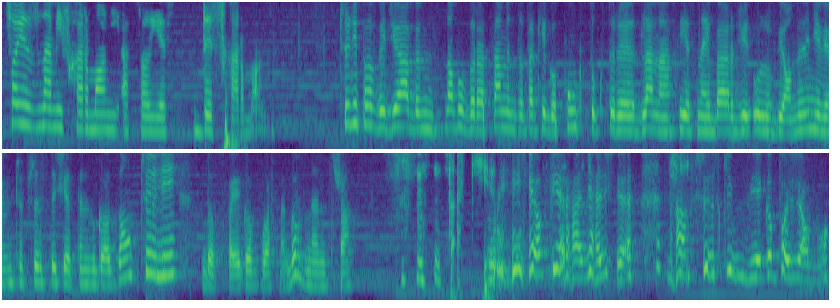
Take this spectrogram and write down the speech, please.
co jest z nami w harmonii, a co jest dysharmonii. Czyli powiedziałabym, znowu wracamy do takiego punktu, który dla nas jest najbardziej ulubiony. Nie wiem, czy wszyscy się z tym zgodzą, czyli do swojego własnego wnętrza. tak jest. I opierania się na wszystkim z jego poziomu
